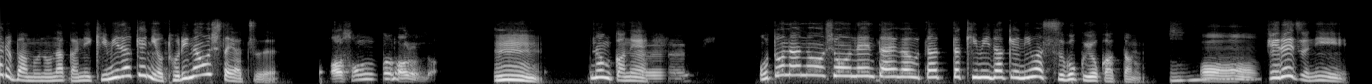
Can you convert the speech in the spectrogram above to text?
アルバムの中に君だけにを取り直したやつ。あ、そんなのあるんだ。うん。なんかへね、ー大人の少年隊が歌った君だけにはすごく良かったの。照れずに、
